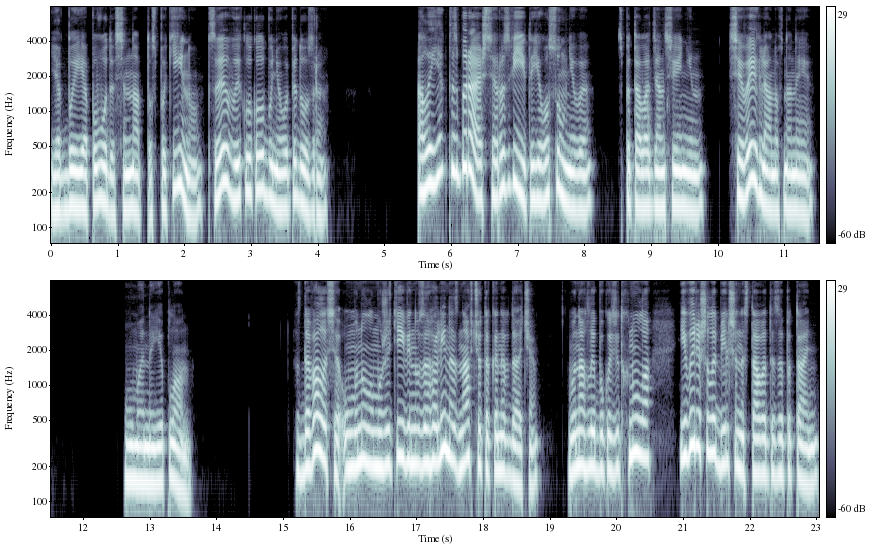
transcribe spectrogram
Якби я поводився надто спокійно, це викликало б у нього підозри. Але як ти збираєшся розвіяти його сумніви? спитала Дзян Сюєнін. Сівей глянув на неї. У мене є план. Здавалося, у минулому житті він взагалі не знав, що таке невдача. Вона глибоко зітхнула і вирішила більше не ставити запитань.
